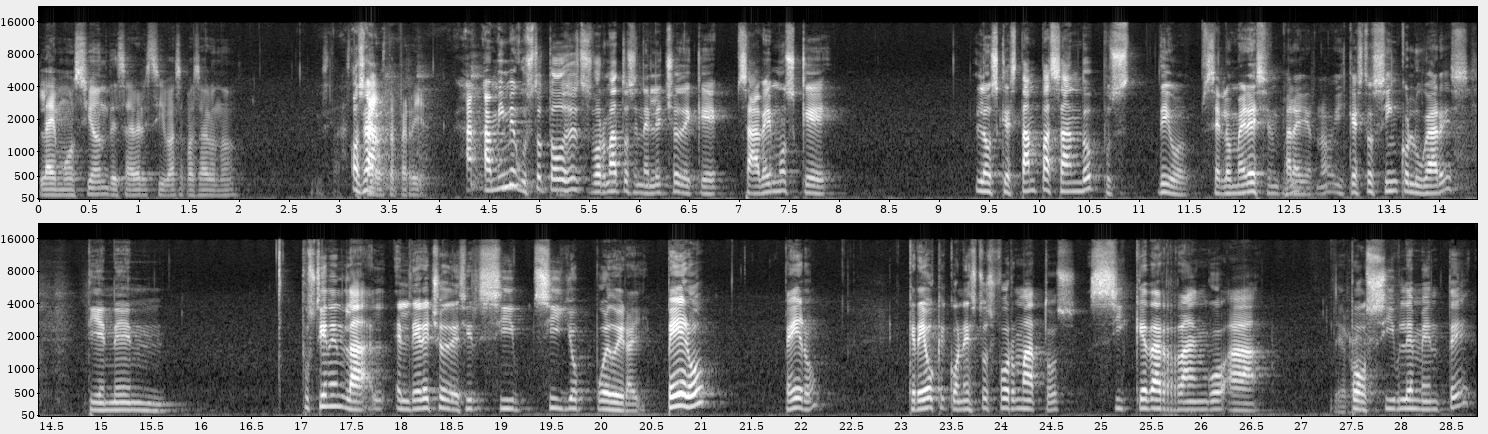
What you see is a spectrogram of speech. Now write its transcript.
la emoción de saber si vas a pasar o no. O sea, perrilla. A, a mí me gustó todos estos formatos en el hecho de que sabemos que los que están pasando, pues digo, se lo merecen para ir, ¿no? Y que estos cinco lugares tienen, pues tienen la, el derecho de decir sí, sí yo puedo ir ahí. Pero, pero, creo que con estos formatos sí queda rango a error. posiblemente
